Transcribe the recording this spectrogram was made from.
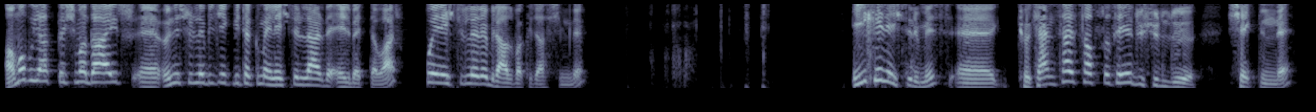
Ama bu yaklaşıma dair e, öne sürülebilecek bir takım eleştiriler de elbette var. Bu eleştirilere biraz bakacağız şimdi. İlk eleştirimiz e, kökensel saflataya düşüldüğü şeklinde.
